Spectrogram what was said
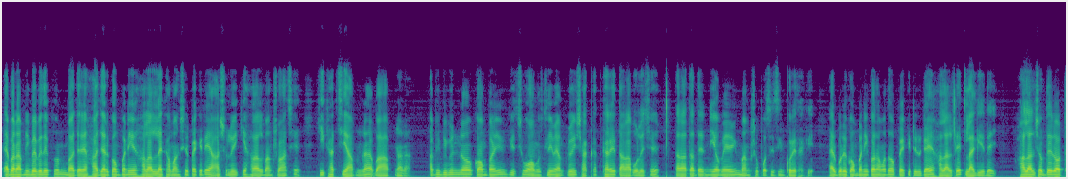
এবার আপনি ভেবে দেখুন, বাজারে হাজার কোম্পানির হালাল লেখা মাংসের প্যাকেটে আসলেই কি হালাল মাংস আছে, কি খাচ্ছি আমরা বা আপনারা? আপনি বিভিন্ন কোম্পানির কিছু অমুসলিম এমপ্লয়ি সাক্ষাৎকারে তারা বলেছে, তারা তাদের নিয়মেই মাংস প্রসেসিং করে থাকে। এরপরে কোম্পানির কথা মতো প্যাকেটের গায়ে হালাল ট্যাগ লাগিয়ে দেয়। হালাল শব্দের অর্থ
